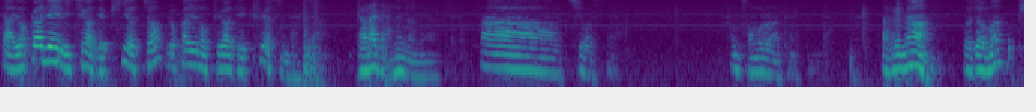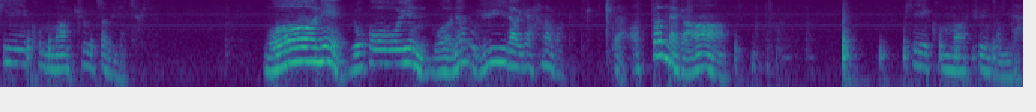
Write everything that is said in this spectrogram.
자, 여기까지의 위치가 어때요? P였죠? 여기까지 높이가 어때요? Q였습니다. 그죠? 변하지 않는 놈이에요. 싹 지웠어요. 한 점으로 나타냈습니다. 자, 그러면 이 점은 P, Q 점이겠죠. 원이 요거인 원은 유일하게 하나밖에 없어요. 자, 어떤 내가 P, Q인 점이다.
